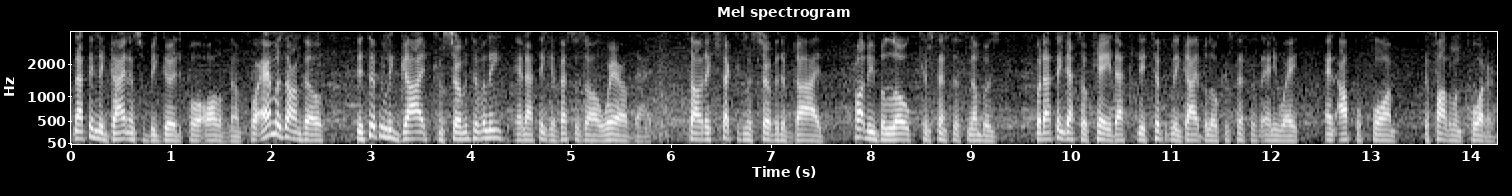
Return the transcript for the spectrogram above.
And I think the guidance will be good for all of them. For Amazon, though, they typically guide conservatively, and I think investors are aware of that. So I would expect a conservative guide, probably below consensus numbers but I think that's okay. That's, they typically guide below consensus anyway and outperform the following quarter.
